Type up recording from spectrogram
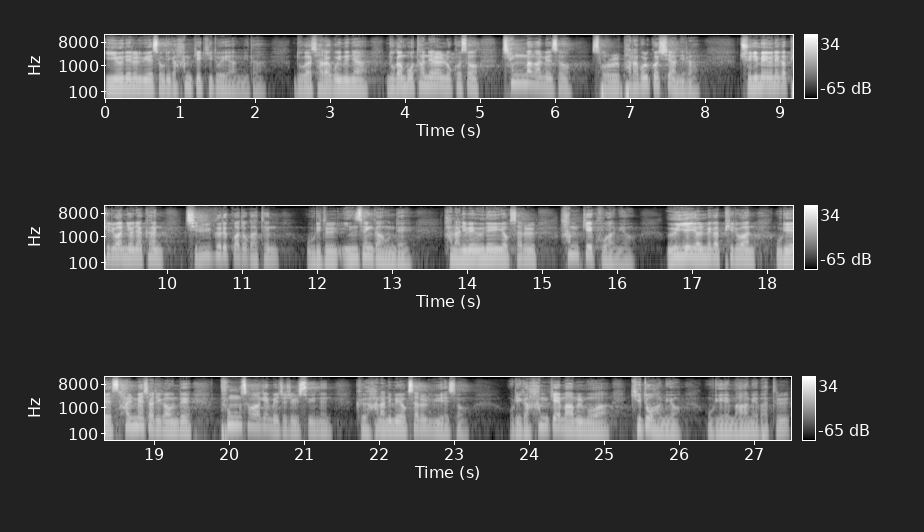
이 은혜를 위해서 우리가 함께 기도해야 합니다. 누가 잘하고 있느냐, 누가 못하느냐를 놓고서 책망하면서 서로를 바라볼 것이 아니라 주님의 은혜가 필요한 연약한 질그릇과도 같은 우리들 인생 가운데 하나님의 은혜의 역사를 함께 구하며 의의 열매가 필요한 우리의 삶의 자리 가운데 풍성하게 맺어질 수 있는 그 하나님의 역사를 위해서 우리가 함께 마음을 모아 기도하며 우리의 마음의 밭을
